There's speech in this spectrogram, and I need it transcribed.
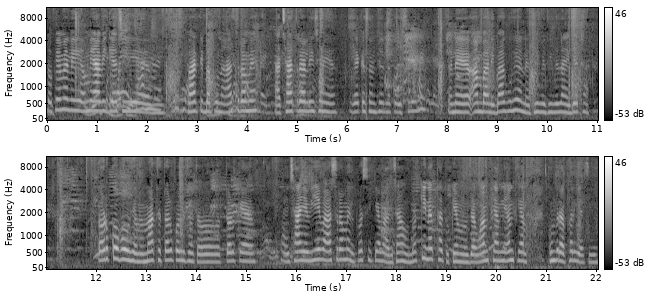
તો ફેમિલી અમે આવી ગયા છીએ ભારતી બાપુના આશ્રમે. આ છાત્રાલી છે વેકેશન છે એટલે કોઈ છે નહીં. અને આંબાની બાગુ છે અને ધીમે ધીમે ત્યાં બેઠા. તડકો બહુ છે. મેં માથે તડકો લીધો તો તડકે છાંય એવા આશ્રમે ને પછી કેમ જાઉં. નક્કી નથી થતું કેમનું જાઉં. આમથી આમને આમથી આમ ઘૂમરા ફર્યા છીએ.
